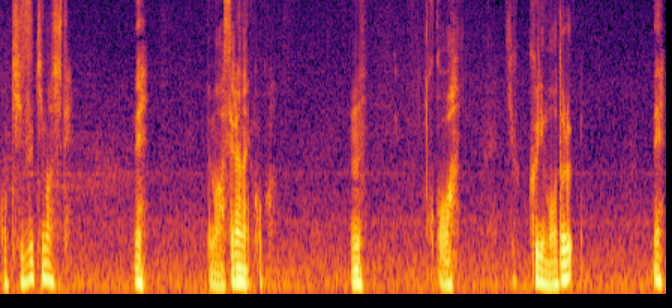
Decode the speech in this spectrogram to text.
こう気づきまして。ね。でも焦らないここは。うん。ここは。ゆっくり戻る。ね。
